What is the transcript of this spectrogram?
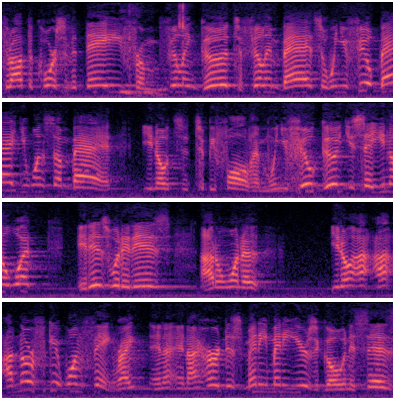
throughout the course of a day from feeling good to feeling bad. So when you feel bad, you want something bad, you know, to, to befall him. When you feel good, you say, you know what? It is what it is. I don't want to, you know, I, I, I'll never forget one thing, right? And, and I heard this many, many years ago, and it says,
